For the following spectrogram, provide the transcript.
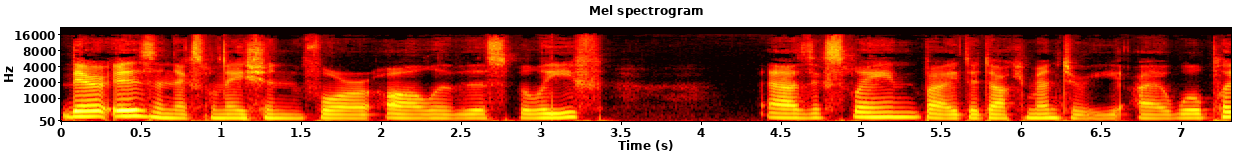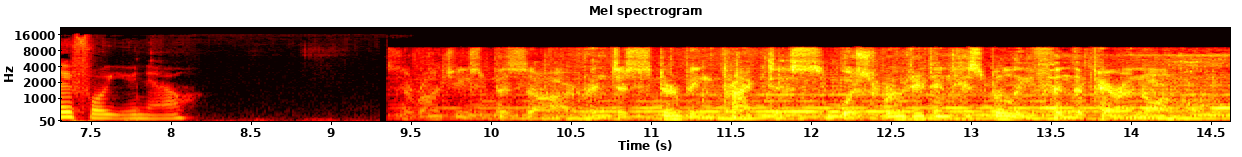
There is an explanation for all of this belief, as explained by the documentary I will play for you now. Suradji's bizarre and disturbing practice was rooted in his belief in the paranormal.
